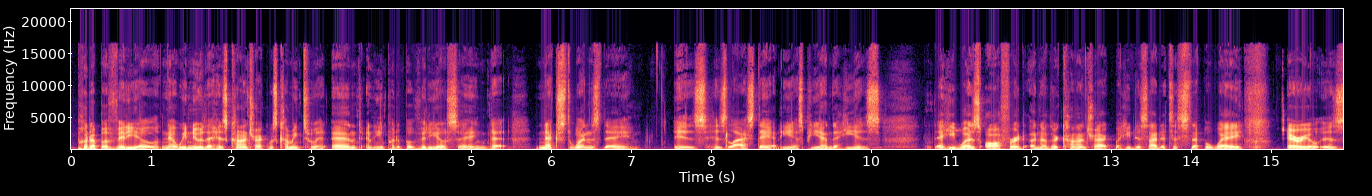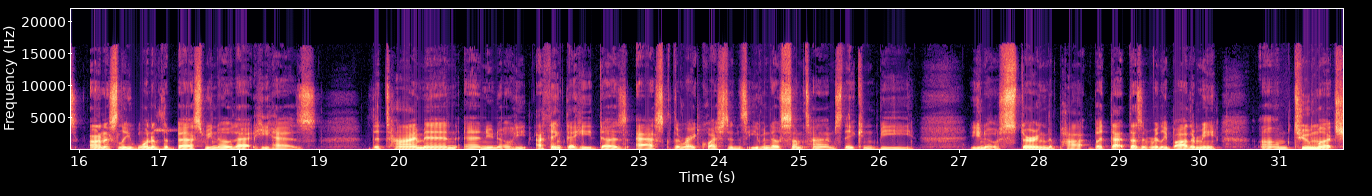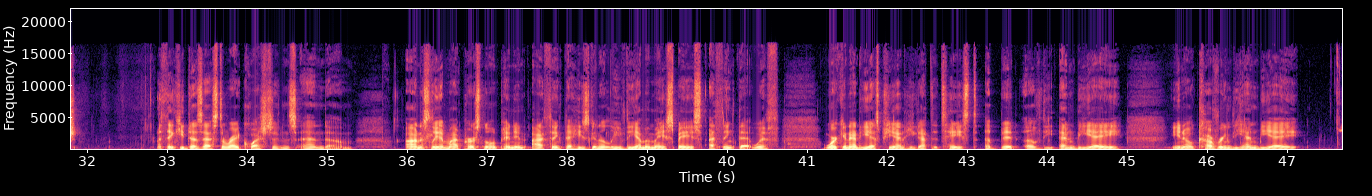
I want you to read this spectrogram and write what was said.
put up a video. Now, we knew that his contract was coming to an end, and he put up a video saying that next Wednesday is his last day at ESPN, that he is that he was offered another contract, but he decided to step away. Ariel is honestly one of the best. We know that he has the time in and you know he I think that he does ask the right questions even though sometimes they can be you know stirring the pot but that doesn't really bother me um, too much. I think he does ask the right questions and um, honestly in my personal opinion I think that he's going to leave the MMA space. I think that with working at ESPN he got to taste a bit of the NBA you know covering the NBA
